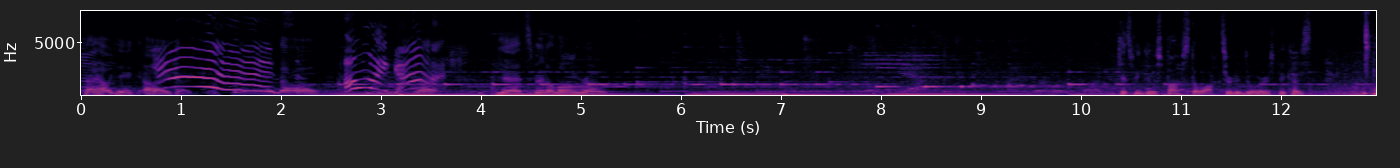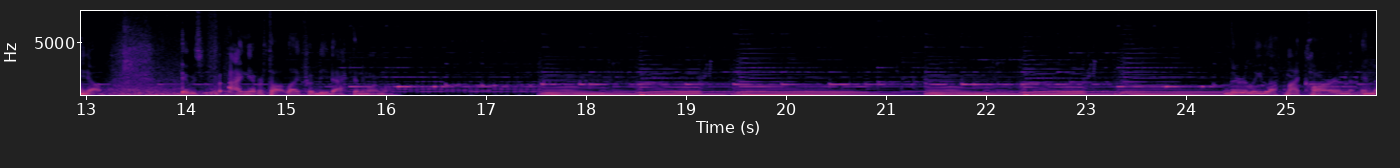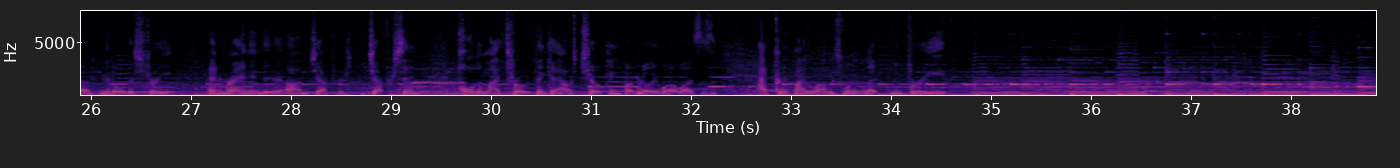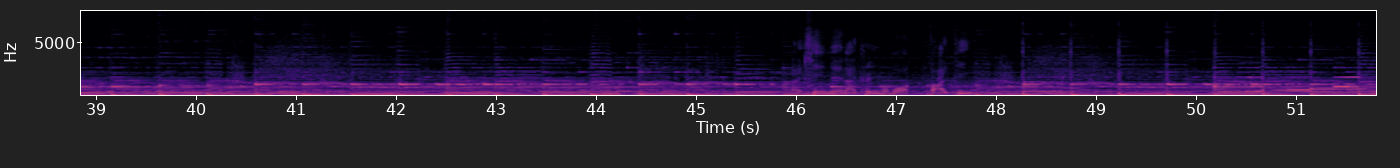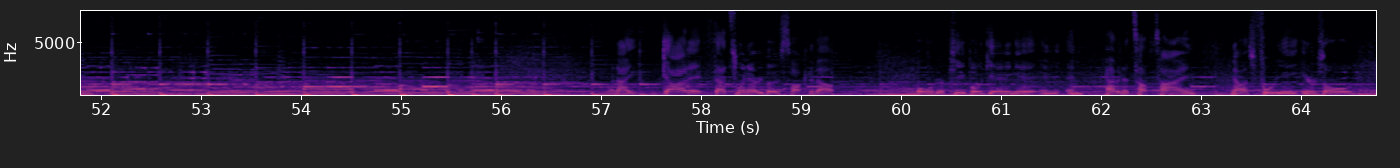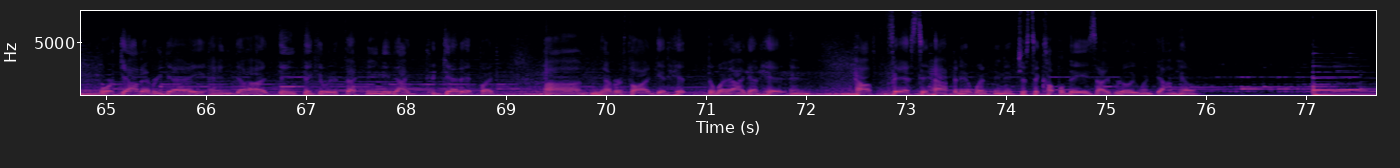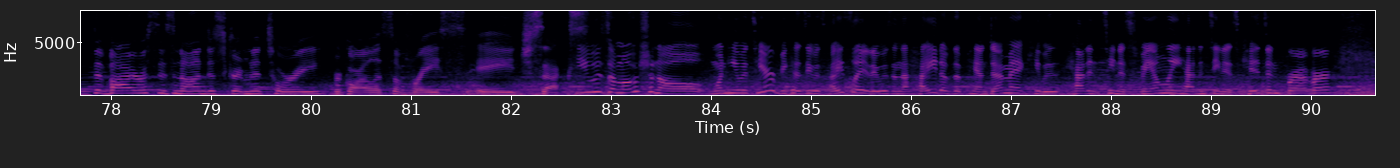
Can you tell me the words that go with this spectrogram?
Can I hug you? All right, good. Yes! Hello. Oh my gosh! Yeah, it's been a long road. Gives me goosebumps to walk through the doors because, you know, it was. I never thought life would be back to normal. Literally left my car in the, in the middle of the street and ran into um, Jeffer- Jefferson, holding my throat, thinking I was choking. But really, what it was is I couldn't. My lungs wouldn't let me breathe. When I came in, I couldn't even walk five feet. Got it, that's when everybody was talking about older people getting it and, and having a tough time. You know, I was 48 years old, work out every day, and uh, didn't think it would affect me. Maybe I could get it, but uh, never thought I'd get hit the way I got hit and how fast it happened. It went in just a couple days. I really went downhill. The virus is non-discriminatory regardless of race, age, sex. He was emotional when he was here because he was isolated. It was in the height of the pandemic. He was, hadn't seen his family, hadn't seen his kids in forever.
